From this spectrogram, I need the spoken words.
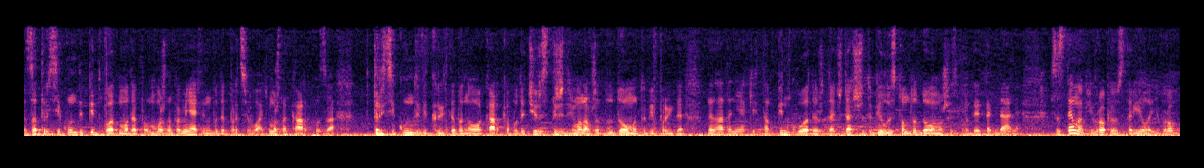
За 3 секунди підкод можна поміняти, він буде працювати. Можна картку за 3 секунди відкрити тебе нова картка буде. Через тиждень вона вже додому тобі прийде. Не треба ніяких там пін-кодів ждати, ждати, що тобі листом додому щось прийде і так далі. Система в Європі устаріла. Європа,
